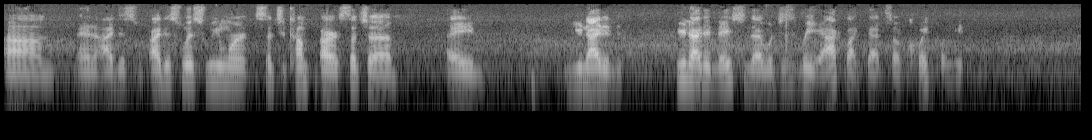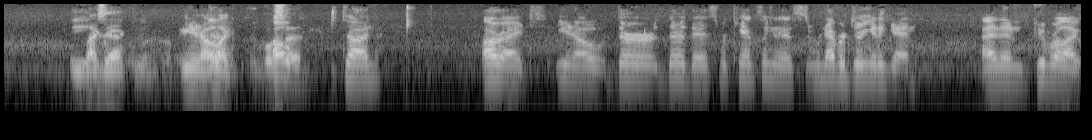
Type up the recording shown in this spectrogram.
Um, and I just I just wish we weren't such a comp or such a a united united nation that would just react like that so quickly. like- exactly. You know, Yeah, like well oh, said. done. All right, you know they're they're this. We're canceling this. We're never doing it again. And then people are like,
